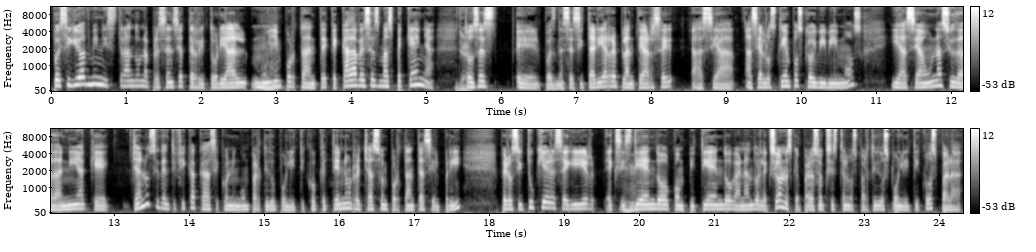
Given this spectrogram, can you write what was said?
pues siguió administrando una presencia territorial muy importante que cada vez es más pequeña. Entonces, eh, pues necesitaría replantearse hacia, hacia los tiempos que hoy vivimos y hacia una ciudadanía que ya no se identifica casi con ningún partido político, que tiene un rechazo importante hacia el PRI, pero si tú quieres seguir existiendo, compitiendo, ganando elecciones, que para eso existen los partidos políticos, para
